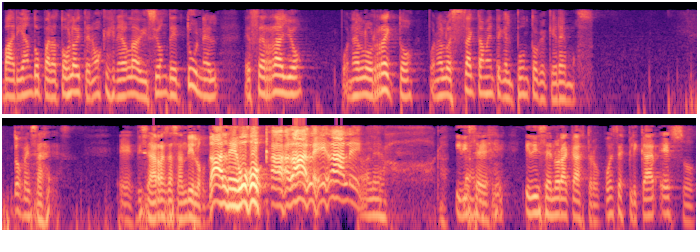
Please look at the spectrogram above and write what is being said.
variando para todos lados y tenemos que generar la visión de túnel, ese rayo, ponerlo recto, ponerlo exactamente en el punto que queremos. Dos mensajes. Eh, dice Arrasa Sandilo, dale Oca, dale, dale. Dale Y dice, y dice Nora Castro, ¿puedes explicar eso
